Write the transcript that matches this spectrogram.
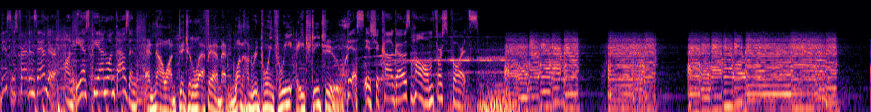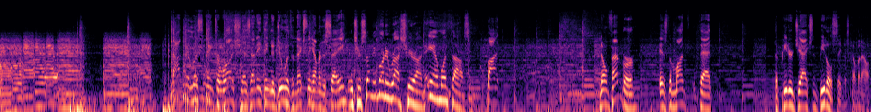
This is Fred and Zander on ESPN 1000. And now on digital FM at 100.3 HD2. This is Chicago's home for sports. Not that listening to Rush has anything to do with the next thing I'm going to say, It's your Sunday morning rush here on AM 1000. but November is the month that the Peter Jackson Beatles thing is coming out.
